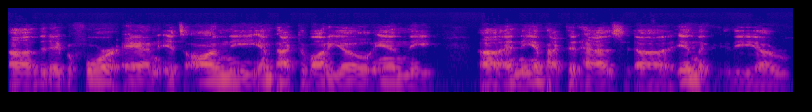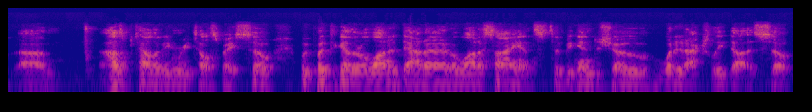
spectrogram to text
Uh, the day before, and it's on the impact of audio in the uh, and the impact it has uh, in the, the uh, um, hospitality and retail space. So we put together a lot of data and a lot of science to begin to show what it actually does. So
